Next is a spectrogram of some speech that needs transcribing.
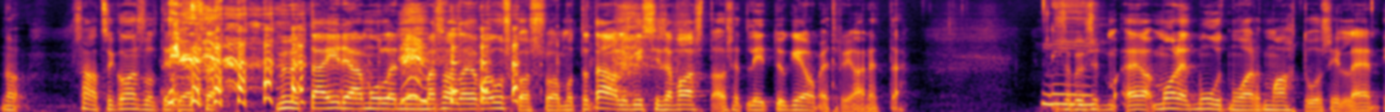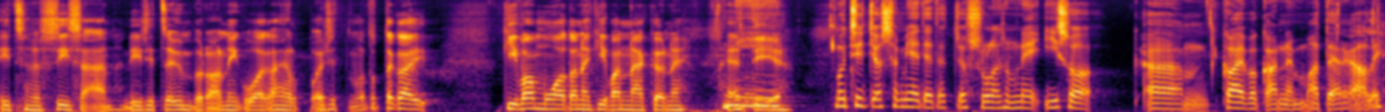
No, sä oot se konsultti, että myyt tää idea mulle, niin mä saatan jopa uskoa sua, mutta tää oli vissiin se vastaus, että liittyy geometriaan, että niin. Sä pystyt, monet muut muodot mahtuu silleen itsensä sisään, niin sit se ympyrä on niinku aika helppo. Ja sitten totta kai kivan muotoinen, kivan näköinen, en niin. tiedä. Mutta sitten jos sä mietit, että jos sulla on semmoinen iso ähm, kaivokannen materiaali,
